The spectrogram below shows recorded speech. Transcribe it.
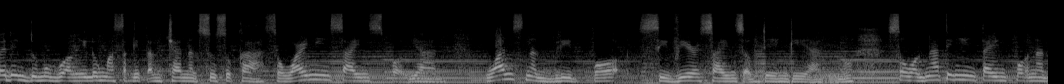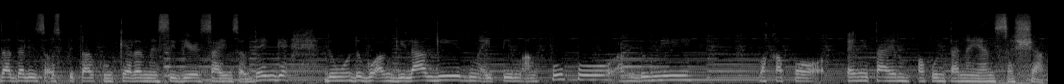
pwedeng dumugo ang ilong, masakit ang tiyan, nagsusuka. So, warning signs po yan. Once nag-bleed po, severe signs of dengue yan. No? So, wag nating hintayin po na dadalhin sa ospital kung kailan may severe signs of dengue. Dumudugo ang gilagid, maitim ang pupo, ang dumi. Baka po, anytime papunta na yan sa shock.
